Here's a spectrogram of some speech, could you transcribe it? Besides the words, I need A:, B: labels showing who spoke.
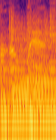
A: I'm aware.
